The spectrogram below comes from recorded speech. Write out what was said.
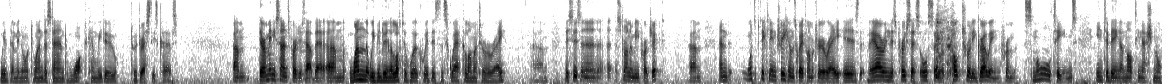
with them in order to understand what can we do to address these curves. Um, there are many science projects out there. Um, one that we've been doing a lot of work with is the Square Kilometre Array. Um, this is an astronomy project. Um, and what's particularly intriguing on the Square Kilometre Array is that they are in this process also of culturally growing from small teams into being a multinational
